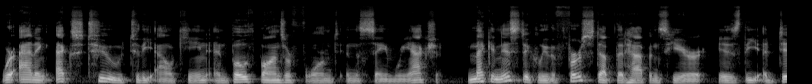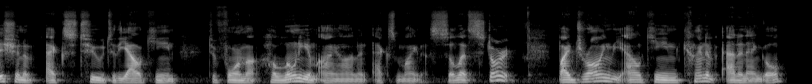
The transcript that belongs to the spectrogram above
we're adding X2 to the alkene and both bonds are formed in the same reaction. Mechanistically, the first step that happens here is the addition of X2 to the alkene to form a halonium ion and X minus. So let's start by drawing the alkene kind of at an angle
